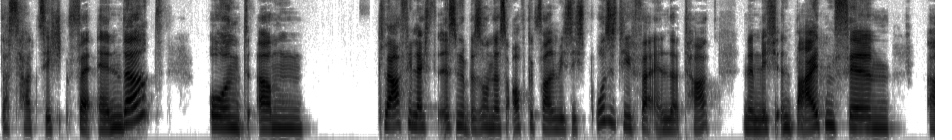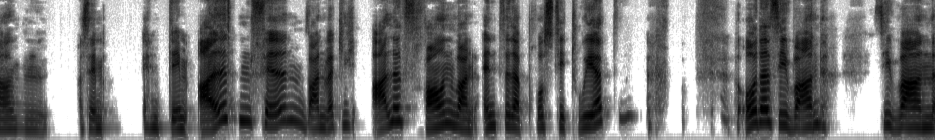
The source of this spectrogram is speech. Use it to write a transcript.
das hat sich verändert. Und ähm, klar, vielleicht ist mir besonders aufgefallen, wie sich positiv verändert hat, nämlich in beiden Filmen, ähm, also im, in dem alten Film waren wirklich alle Frauen waren entweder Prostituierten oder sie waren sie waren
